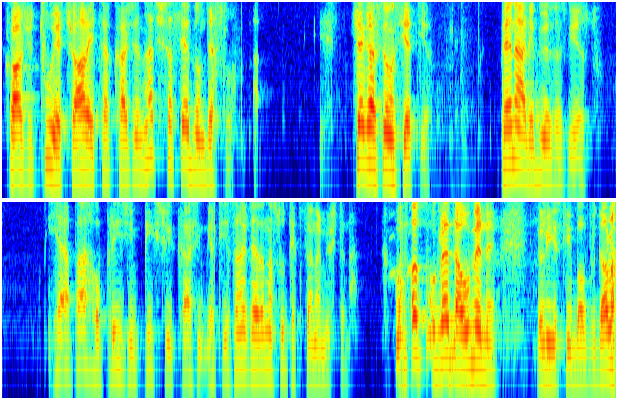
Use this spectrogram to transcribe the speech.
Kaže, tu je Čala i tako kaže, znači šta se jednom desilo? Čega se on sjetio? Penal je bio za zvijezdu. Ja baho priđem Piksu i kažem, jel ti znaš da je danas utekca namještena? Ovako gleda u mene, ili jesi babu dala?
